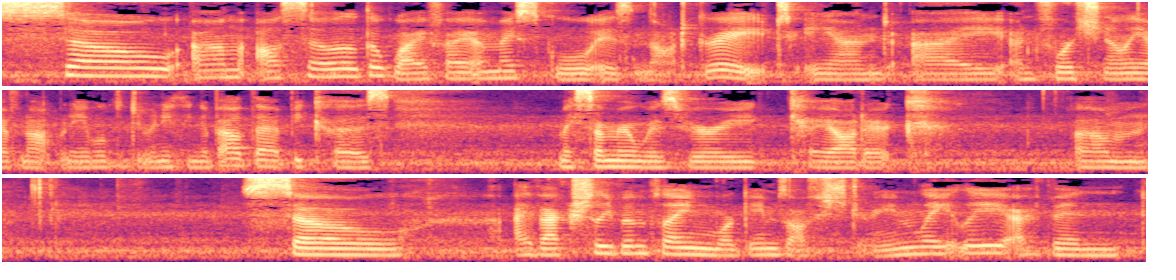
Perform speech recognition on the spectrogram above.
So, um, also, the Wi Fi on my school is not great, and I unfortunately have not been able to do anything about that because my summer was very chaotic. Um, so, I've actually been playing more games off stream lately. I've been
